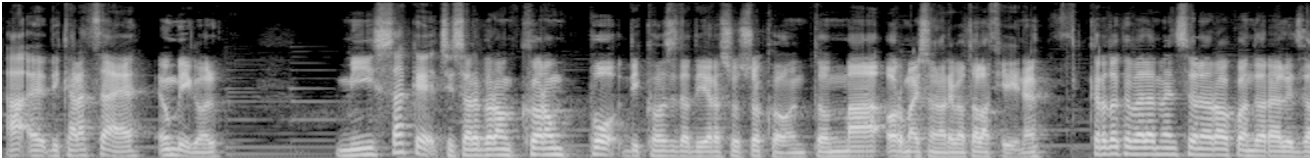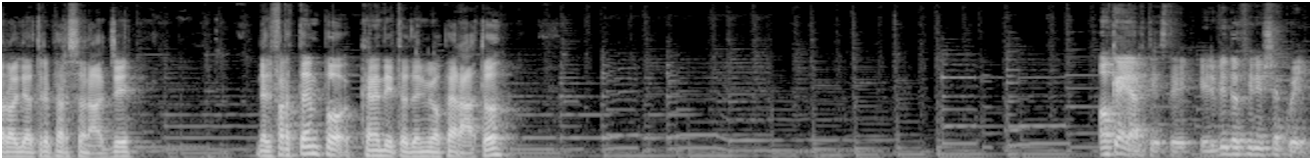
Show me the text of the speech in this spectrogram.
Ah, e di carazza è? È un beagle. Mi sa che ci sarebbero ancora un po' di cose da dire sul suo conto, ma ormai sono arrivato alla fine. Credo che ve le menzionerò quando realizzerò gli altri personaggi. Nel frattempo, che ne dite del mio operato? Ok artisti, il video finisce qui.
